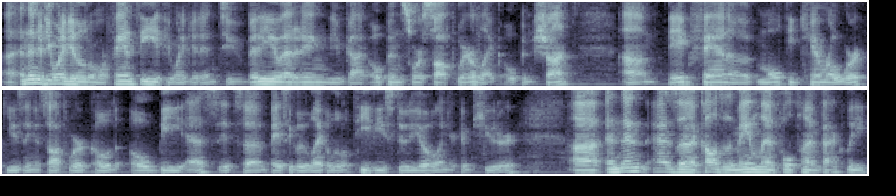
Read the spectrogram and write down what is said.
Uh, and then if you want to get a little more fancy, if you want to get into video editing, you've got open source software like OpenShot. Um, big fan of multi-camera work using a software called OBS. It's uh, basically like a little TV studio on your computer. Uh, and then as a College of the Mainland full-time faculty,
